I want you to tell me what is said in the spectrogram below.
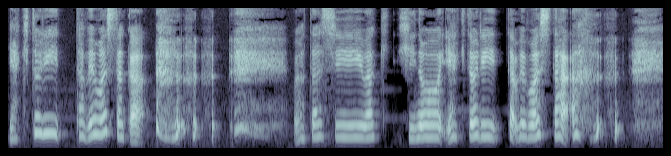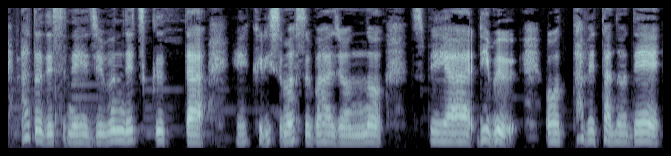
焼き鳥食べましたか？私は昨日焼き鳥食べました。あとですね、自分で作った、えー、クリスマスバージョンのスペアリブを食べたので、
